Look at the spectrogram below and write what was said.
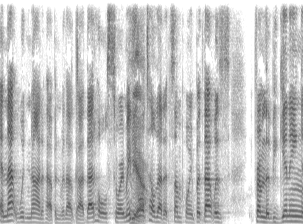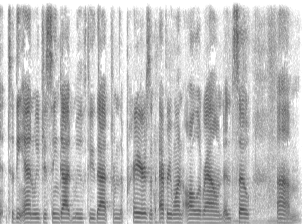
And that would not have happened without God. That whole story. Maybe Yeah. we'll tell that at some point, but that was from the beginning to the end. We've just seen God move through that from the prayers of everyone all around. And so um,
